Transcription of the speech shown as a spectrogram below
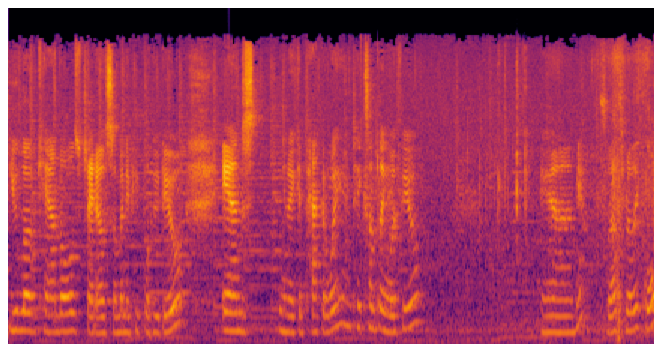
you love candles, which I know so many people who do. And you know, you can pack it away and take something with you. And yeah, so that's really cool.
